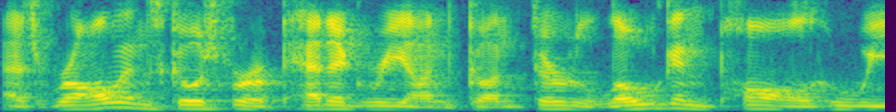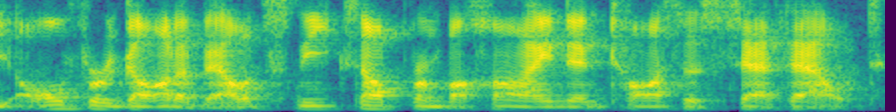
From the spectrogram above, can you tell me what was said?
As Rollins goes for a pedigree on Gunther, Logan Paul, who we all forgot about, sneaks up from behind and tosses Seth out.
